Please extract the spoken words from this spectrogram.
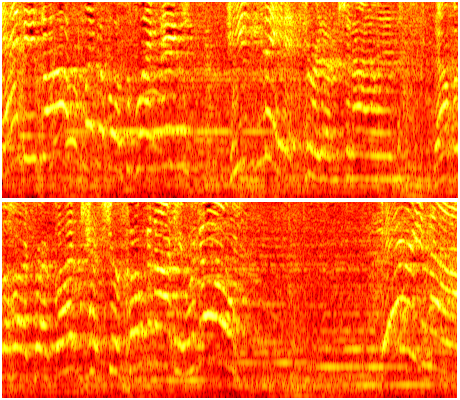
Handy's off like a bolt of lightning. He's made it to Redemption Island. Now for the hard part, bud. Catch your coconut. Here we go. Very nice.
